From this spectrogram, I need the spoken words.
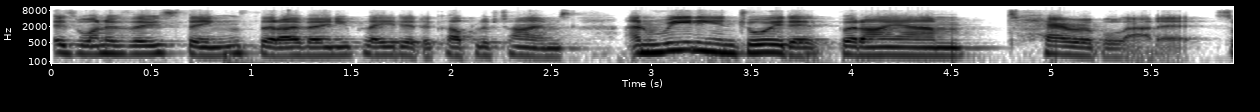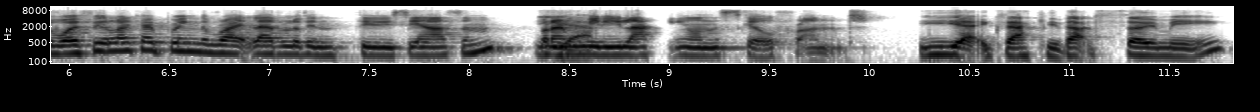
is one of those things that I've only played it a couple of times and really enjoyed it, but I am terrible at it. So I feel like I bring the right level of enthusiasm, but Yeah. I'm really lacking on the skill front. Yeah, exactly. That's so me.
